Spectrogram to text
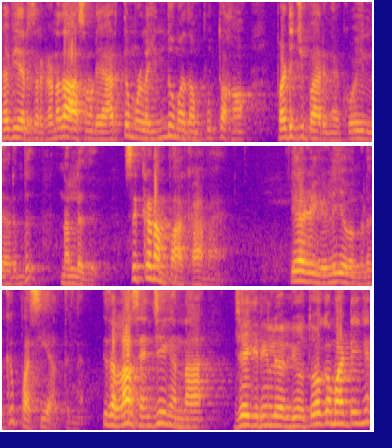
கவியரசர் கண்ணதாசனுடைய அர்த்தமுள்ள இந்து மதம் புத்தகம் படித்து பாருங்கள் கோயில்ல இருந்து நல்லது. சிக்கனம் பார்க்காம ஏழை எளியவங்களுக்கு பசி ஆத்துங்க. இதெல்லாம் செஞ்சீங்கன்னா ஜெயிக்கிறீங்களோ இல்லையோ தோக்க மாட்டீங்க.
